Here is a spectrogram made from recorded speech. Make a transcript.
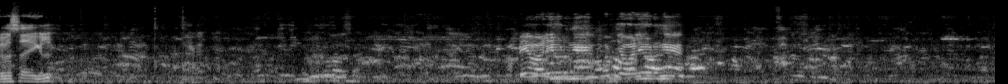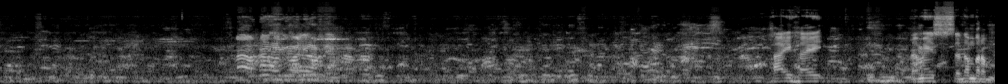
விவசாயிகள். அப்படியே வழி விடுங்க கொஞ்சம் வழி விடுங்க. ஹாய் ஹாய் ரமேஷ் சிதம்பரம்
